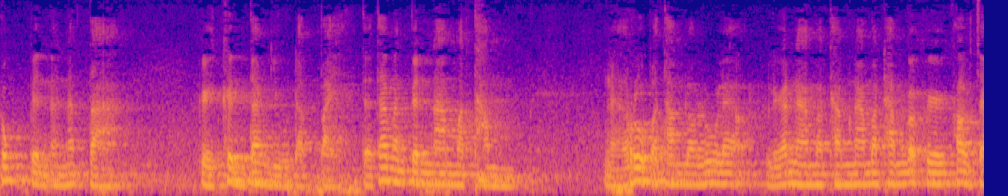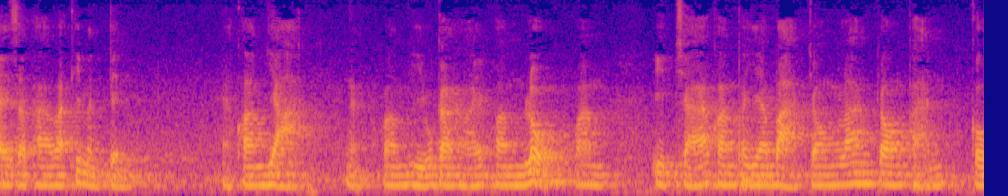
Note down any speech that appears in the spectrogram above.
ทุกข์เป็นอนัตตา เกิดขึ้นตั้งอยู่ดับไป แต่ถ้ามันเป็นนามธรรมนะรูปธรรมเรารู้แล้ว เหลือนามธรรมนามธรรมก็คือเข้าใจสภาวะที่มันเป็น ความอยากนะความหิวกระหายความโลภความอิจฉาความพยาบาทจองล้างจองผ่านโกร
